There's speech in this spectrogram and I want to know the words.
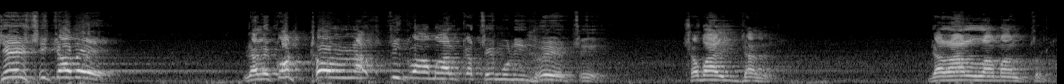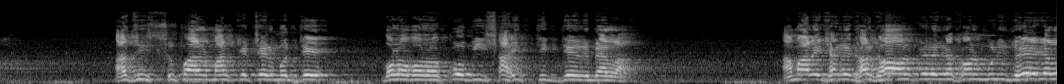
কে শিখাবে? নাহলে কঠোর নাস্তিকও আমার কাছে মুড়িদ হয়েছে। সবাই জানে, যারা আল্লাহ মানত আজিজ সুপার মার্কেটের মধ্যে বড় বড় কবি সাহিত্যিকদের মেলা। আমার এখানে ঘর ঘর করে যখন মুড়িদ হয়ে গেল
